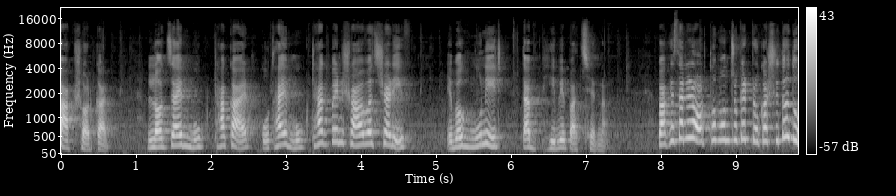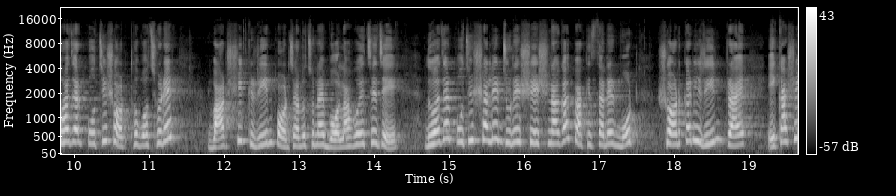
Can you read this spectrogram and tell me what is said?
পাক সরকার। লজ্জায় মুখ ঢাকার কোথায় মুখ ঢাকবেন শাহবাজ শরীফ এবং মুনির তা ভেবে পাচ্ছেন না। পাকিস্তানের অর্থমন্ত্রকের প্রকাশিত দু হাজার পঁচিশ অর্থ বছরের বার্ষিক ঋণ পর্যালোচনায় বলা হয়েছে যে দু হাজার পঁচিশ সালের জুনের শেষ নাগাদ পাকিস্তানের মোট সরকারি ঋণ প্রায় একাশি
